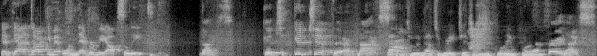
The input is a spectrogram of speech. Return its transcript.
that that document will never be obsolete. Nice. Good, t- good tip there. Nice. Yeah, that's a great tip. I mean, it's really important. Yeah, very nice.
